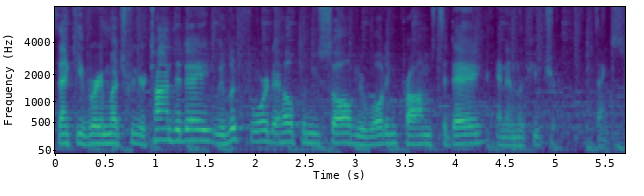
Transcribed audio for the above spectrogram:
Thank you very much for your time today. We look forward to helping you solve your welding problems today and in the future. Thanks.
